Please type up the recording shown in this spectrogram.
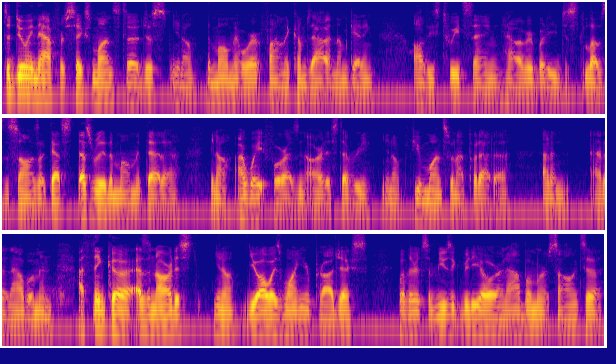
To doing that for six months to just, you know, the moment where it finally comes out, and I'm getting all these tweets saying how everybody just loves the songs. Like that's that's really the moment that uh you know I wait for as an artist every you know few months when I put out a out an out an album. And I think uh, as an artist, you know, you always want your projects, whether it's a music video or an album or a song, to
